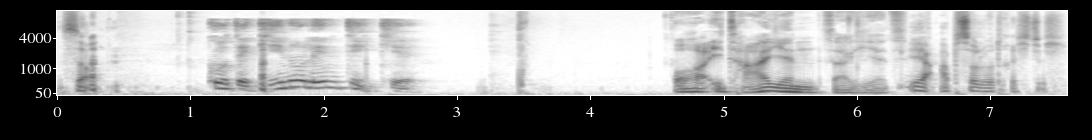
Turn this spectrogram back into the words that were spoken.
So. Cotechino Lenticchie. Oh, Italien, sage ich jetzt. Ja, absolut richtig.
